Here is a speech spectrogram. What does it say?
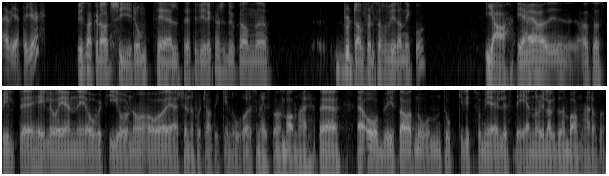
Nei, jeg vet ikke. Vi snakker da om skirom TL34. Kanskje du kan eh, Burde han føle seg forvirra, Nico? Ja, jeg har eh, altså spilt eh, Halo 1 i over ti år nå, og jeg skjønner fortsatt ikke noe som helst av den banen her. Jeg er overbevist av at noen tok litt for mye LSD når de lagde den banen her, altså.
